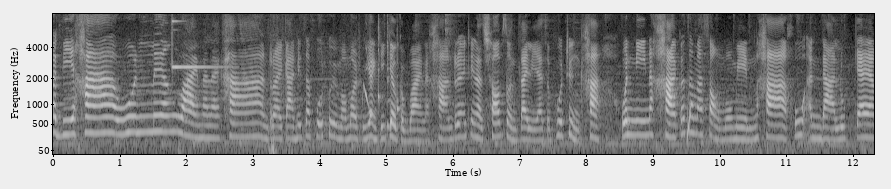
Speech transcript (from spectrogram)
วัสดีค่ะ วุ่นเรื่องวายมาแล้วค่ะ รายการที่จะพูดคุยมาหมดทุกอย่างที่เกี่ยวกับวายนะคะ เรื่องที่นัดชอบสนใจหรืออยากจะพูดถึงค่ะ วันนี้นะคะก็จะมาส่องโมเมนต์ค่ะ คู่อันดาลูกแก้ว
